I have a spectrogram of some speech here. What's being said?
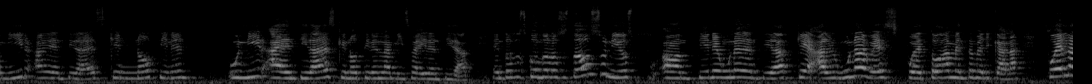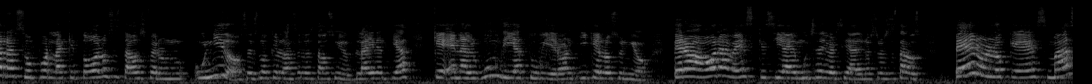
unir a identidades que no tienen unir a entidades que no tienen la misma identidad. Entonces, cuando los Estados Unidos um, tienen una identidad que alguna vez fue totalmente americana, fue la razón por la que todos los estados fueron unidos. Es lo que lo hacen los Estados Unidos. La identidad que en algún día tuvieron y que los unió. Pero ahora ves que sí hay mucha diversidad en nuestros estados. Pero lo que es más,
